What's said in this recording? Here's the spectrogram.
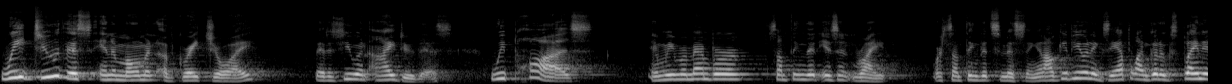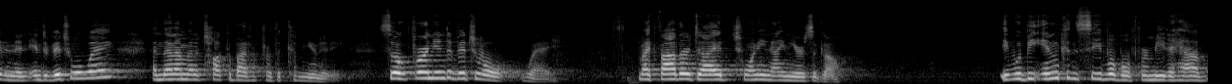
We do this in a moment of great joy that as you and I do this, we pause and we remember something that isn't right or something that's missing. And I'll give you an example. I'm going to explain it in an individual way, and then I'm going to talk about it for the community. So, for an individual way, my father died 29 years ago. It would be inconceivable for me to have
